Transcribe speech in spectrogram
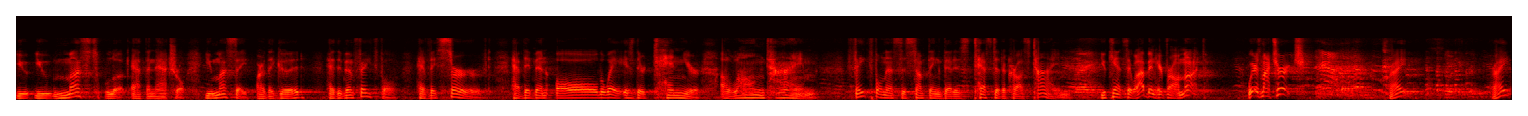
You, you must look at the natural. You must say, are they good? Have they been faithful? Have they served? Have they been all the way? Is their tenure a long time? Faithfulness is something that is tested across time. You can't say, well, I've been here for a month. Where's my church? Right? Right?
